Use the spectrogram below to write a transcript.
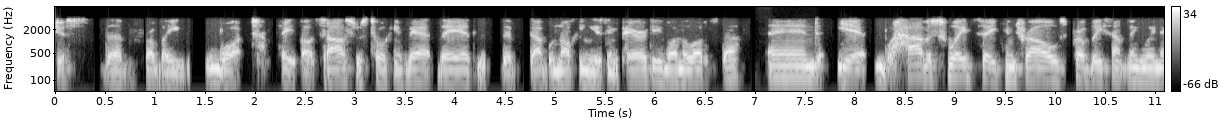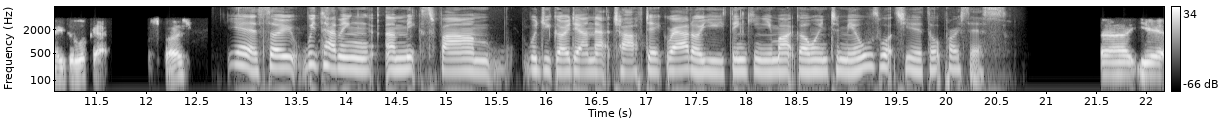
just the probably what Pete Boutsalis was talking about there. The double knocking is imperative on a lot of stuff. And yeah, harvest weed seed control is probably something we need to look at, I suppose. Yeah, so with having a mixed farm, would you go down that chaff deck route or are you thinking you might go into mills? What's your thought process? Uh, yeah,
